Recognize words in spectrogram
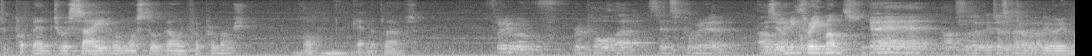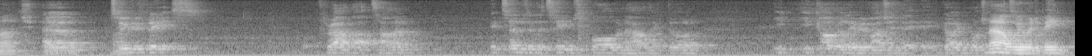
to put them to a side when we're still going for promotion or getting the playoffs. Three month report then since coming in. Is it only three months? Yeah, yeah, yeah absolutely, just over. February, March. Um, two defeats throughout that time. In terms of the team's form and how they've done, you, you can't really imagine it, it going much. No, we would have been in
